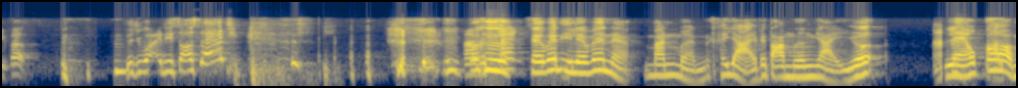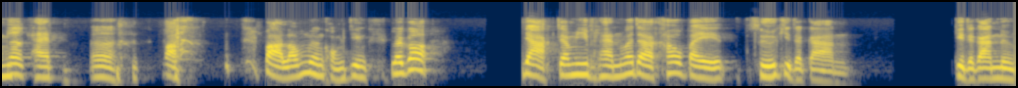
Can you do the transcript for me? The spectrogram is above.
คิดว่า Did you want any sausage ก็คือเซเว่นอีเลเว่นเนี่ย มันเหมือนขยายไปตามเมืองใหญ่เยอะ แล้วก็มี plan เออ ป่า ป่าล้อมเมืองของจริง แล้วก็อยากจะมี plan ว่าจะเข้าไปซื้อกิจการ กิจการหนึ่ง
